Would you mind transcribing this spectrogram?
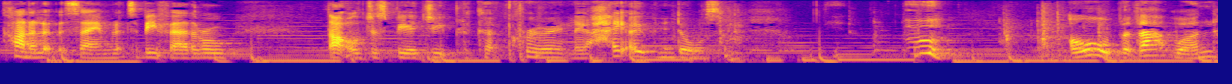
kind of look the same. But to be fair, they're all, that'll just be a duplicate crew only. I hate opening doors. Ugh. Oh, but that one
